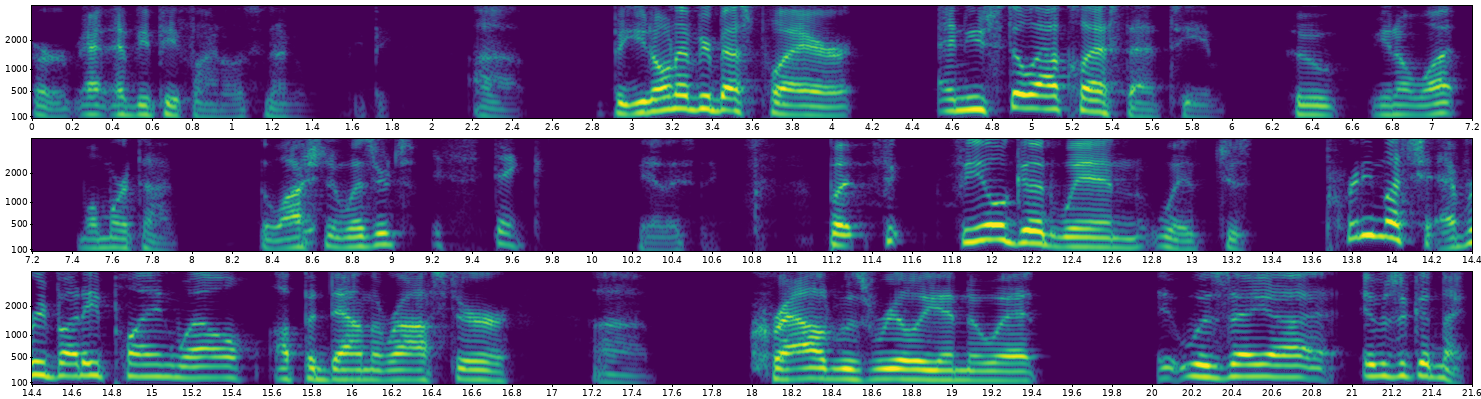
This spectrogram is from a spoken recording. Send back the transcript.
or MVP finalist. He's not going to win MVP. Uh, but you don't have your best player, and you still outclass that team. Who you know what? One more time, the Washington Wizards. They stink. Yeah, they stink. But f- feel good win with just pretty much everybody playing well up and down the roster. Uh, crowd was really into it. It was a uh, it was a good night.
